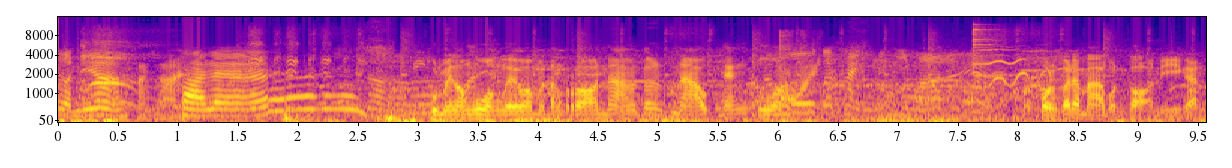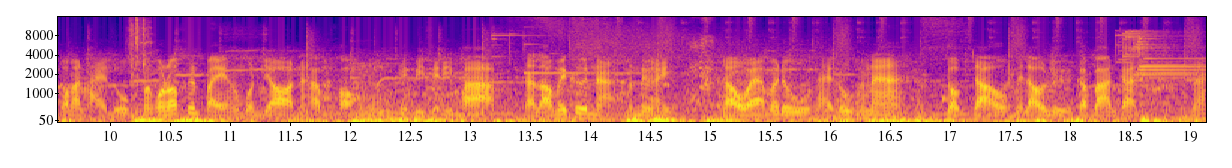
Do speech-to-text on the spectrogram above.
เรือเหรอเนี่ยใช่ใช่ตายแล้วหนาวคุณไม่ต้องห่วงเลยว่ามันต้องร้อนนะมันต้องหนาวแข็งตัวจะแข่งไม่มีมาเนี่ยบางคนก็จะมาบนเกาะนี้กันก็มาถ่ายรูปบางคนก็ขึ้นไปข้างบนยอดนะครับ ของเทพีเสรีภาพ แต่เราไม่ขึ้นอะมันเหนื่อย เราแวะมาดูถ่ายรูปข้างหน้า จบเจ้าไม่เล้าหรือกลับบ้านกันนะ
